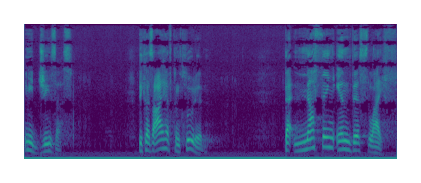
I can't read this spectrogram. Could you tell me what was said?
You need Jesus. Because I have concluded that nothing in this life,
